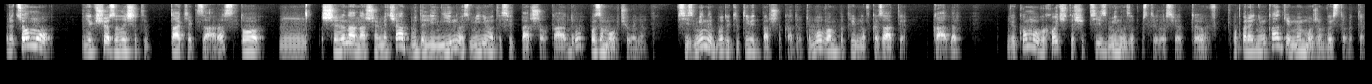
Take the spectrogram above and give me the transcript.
При цьому, якщо залишити так, як зараз, то ширина нашого м'яча буде лінійно змінюватись від першого кадру по замовчуванню. Всі зміни будуть йти від першого кадру. Тому вам потрібно вказати кадр, в якому ви хочете, щоб ці зміни запустилися. От е, в попередньому кадрі ми можемо виставити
